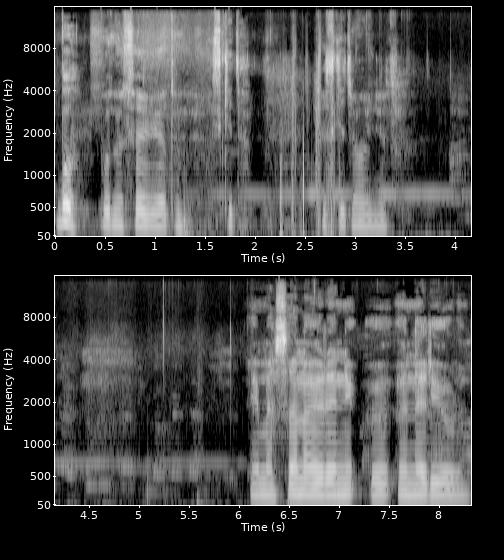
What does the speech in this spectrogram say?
Bu. Bunu seviyordum eskiden. Eskiden oynuyordum. Hemen sana öğreni öneriyorum.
